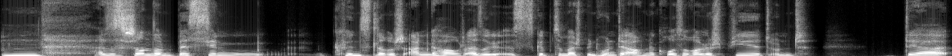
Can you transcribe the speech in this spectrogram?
Mm, Also es ist schon so ein bisschen künstlerisch angehaucht. Also es gibt zum Beispiel einen Hund, der auch eine große Rolle spielt und der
